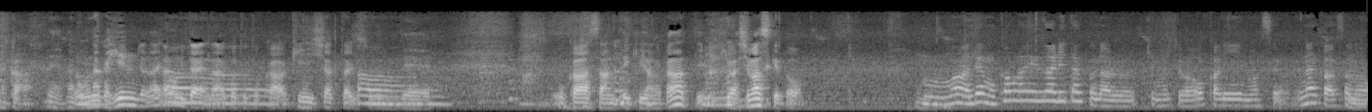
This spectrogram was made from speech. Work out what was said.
なんかねなんかお腹冷えるんじゃないの？みたいなこととか気にしちゃったりするんでお母さん的なのかなっていう気はしますけど、うん、まあでも可愛がりたくなる気持ちは分かりますよね。なんかその、うん。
